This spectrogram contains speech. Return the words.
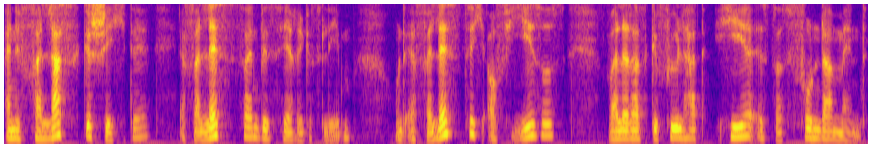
eine Verlassgeschichte, er verlässt sein bisheriges Leben und er verlässt sich auf Jesus, weil er das Gefühl hat, hier ist das Fundament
